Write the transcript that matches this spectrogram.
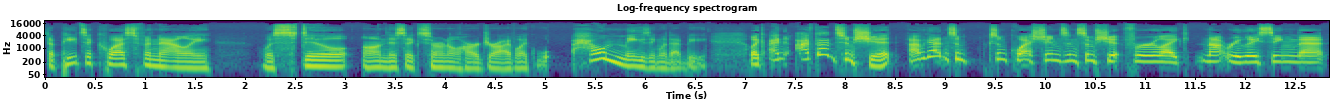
the Pizza Quest finale was still on this external hard drive. Like, how amazing would that be? Like, I, have gotten some shit. I've gotten some some questions and some shit for like not releasing that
